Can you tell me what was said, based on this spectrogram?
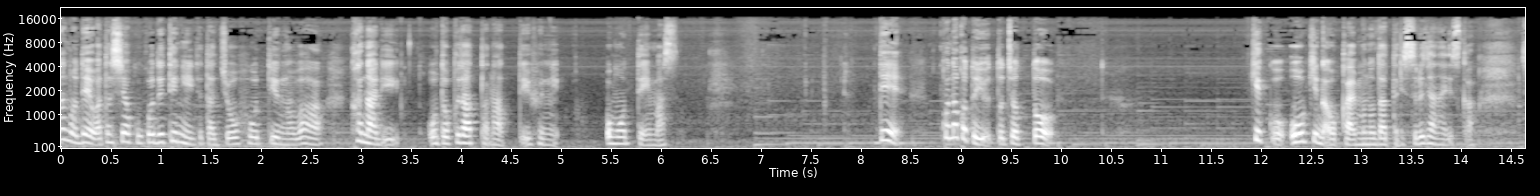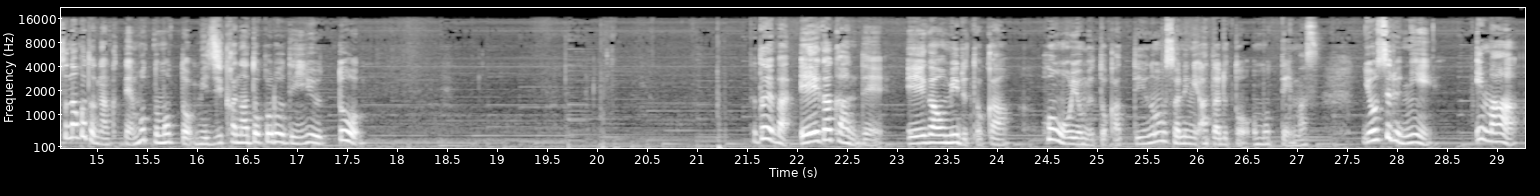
なので私はここで手に入れた情報っていうのはかなりお得だったなっていうふうに思っています。でこんなこと言うとちょっと結構大きなお買い物だったりするじゃないですか。そんなことなくてもっともっと身近なところで言うと例えば映画館で映画を見るとか本を読むとかっていうのもそれに当たると思っています。要するに今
